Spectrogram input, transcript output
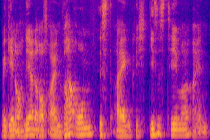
wir gehen auch näher darauf ein, warum ist eigentlich dieses Thema ein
